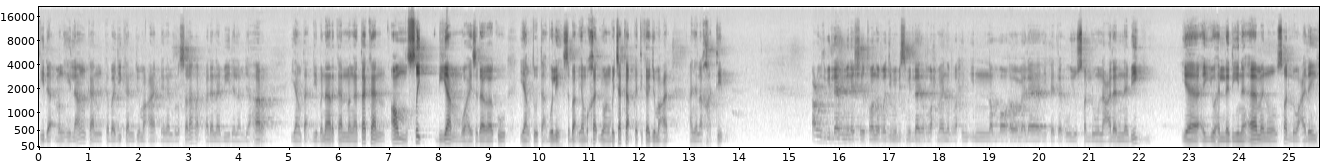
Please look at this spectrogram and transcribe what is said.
tidak menghilangkan kebajikan Jumaat dengan bersalawat pada Nabi dalam jahar yang tak dibenarkan mengatakan ansit diam wahai saudaraku yang tu tak boleh sebab yang berkhat yang bercakap ketika Jumaat hanyalah khatib أعوذ بالله من الشيطان الرجيم بسم الله الرحمن الرحيم إن الله وملائكته يصلون على النبي يا أيها الذين آمنوا صلوا عليه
